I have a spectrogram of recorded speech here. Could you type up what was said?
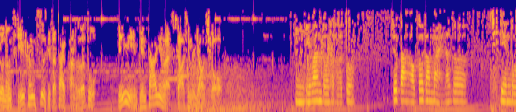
又能提升自己的贷款额度，林敏便答应了小静的要求。嗯，一万多的额度，就刚好够他买那个七千多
